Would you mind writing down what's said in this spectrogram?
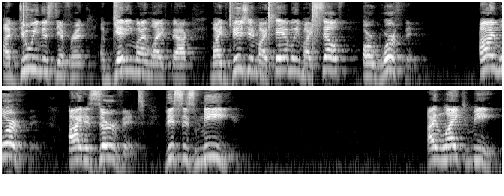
I'm doing this different. I'm getting my life back. My vision, my family, myself are worth it. I'm worth it. I deserve it. This is me. I like me.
